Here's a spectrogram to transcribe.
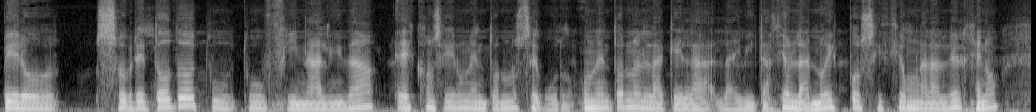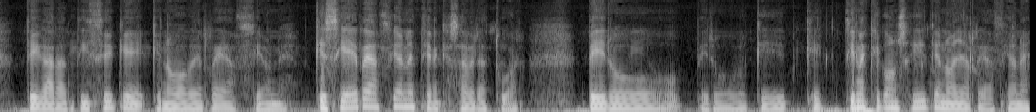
Pero sobre todo tu, finalidad es conseguir un entorno seguro, un entorno en el que la, evitación, la no exposición al alérgeno te garantice que, no va a haber reacciones. Que si hay reacciones tienes que saber actuar, pero, pero que, tienes que conseguir que no haya reacciones.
